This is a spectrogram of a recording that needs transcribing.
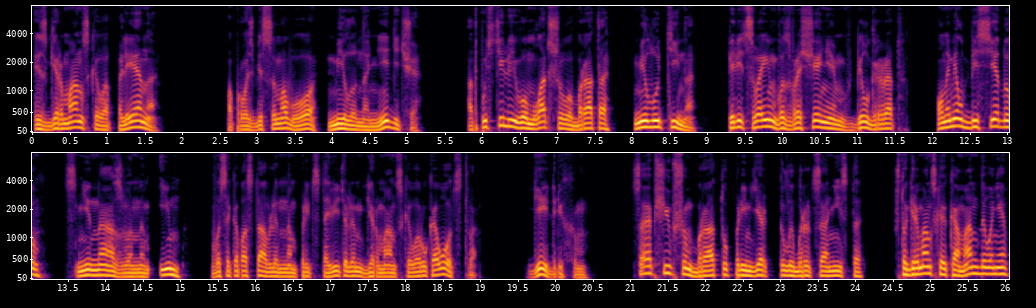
из германского плена по просьбе самого Милана Недича отпустили его младшего брата Милутина. Перед своим возвращением в Белград он имел беседу с неназванным им высокопоставленным представителем германского руководства – Гейдрихом, сообщившим брату премьер-коллаборациониста, что германское командование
